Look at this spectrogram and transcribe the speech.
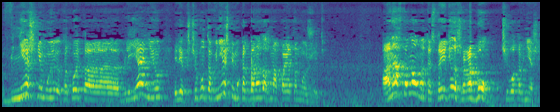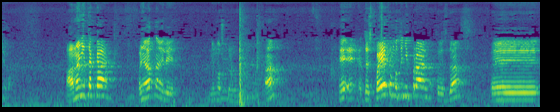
внешнему какой-то влиянию или к чему-то внешнему, как бы она должна поэтому жить. А она автономна, то есть ты ее делаешь рабом чего-то внешнего. А она не такая. Понятно или немножко? А? Э, э, то есть поэтому это неправильно. То есть, да? Э,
